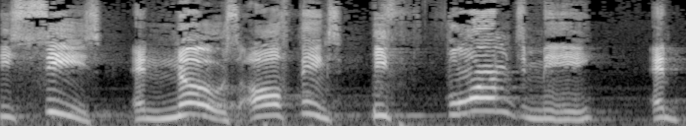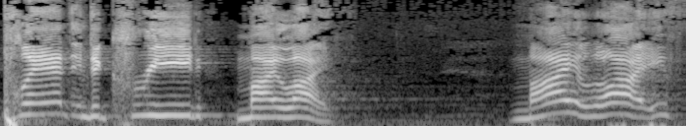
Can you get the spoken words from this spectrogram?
He sees and knows all things. He formed me and planned and decreed my life. My life,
